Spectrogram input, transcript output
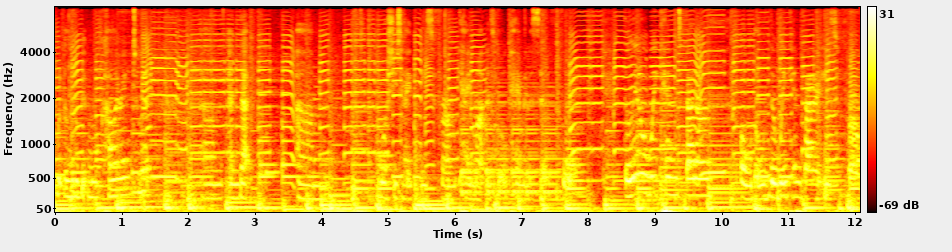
put a little bit more colour into it. Um, and that um, washi tape is from Kmart as well, came in a set of four. The little weekend banner, oh, the, the weekend banner is from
